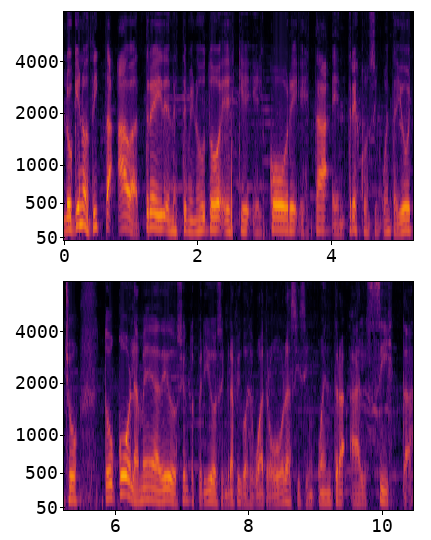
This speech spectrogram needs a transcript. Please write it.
lo que nos dicta AVA Trade en este minuto es que el cobre está en 3,58, tocó la media de 200 periodos en gráficos de 4 horas y se encuentra alcista.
